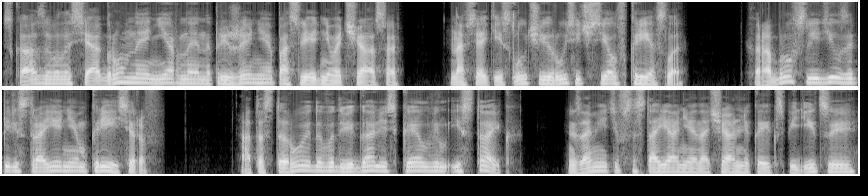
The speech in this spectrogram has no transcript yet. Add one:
Сказывалось и огромное нервное напряжение последнего часа. На всякий случай Русич сел в кресло. Храбров следил за перестроением крейсеров. От астероида выдвигались Келвилл и Стайк. Заметив состояние начальника экспедиции,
